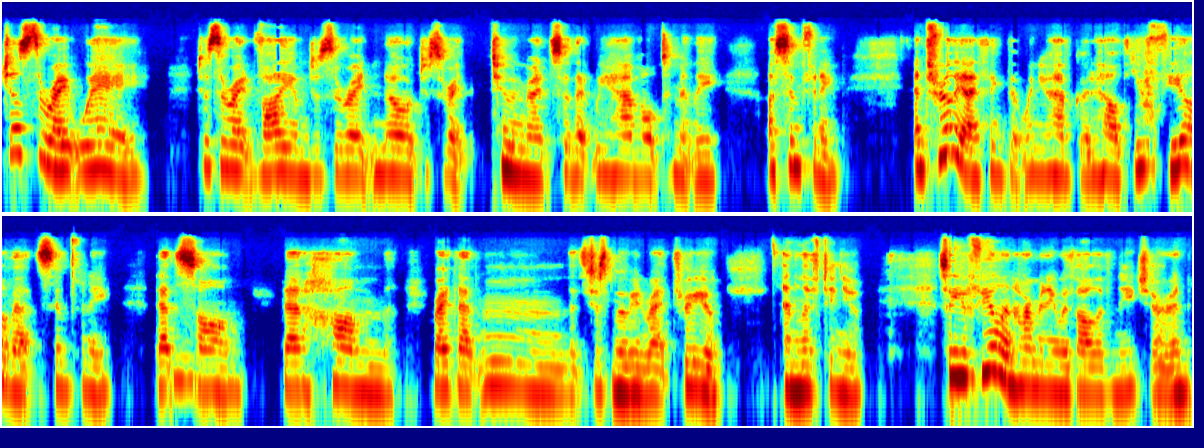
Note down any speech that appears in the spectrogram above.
just the right way just the right volume, just the right note, just the right tune, right? So that we have ultimately a symphony. And truly, I think that when you have good health, you feel that symphony, that mm. song, that hum, right? That mm, that's just moving right through you and lifting you. So you feel in harmony with all of nature. And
